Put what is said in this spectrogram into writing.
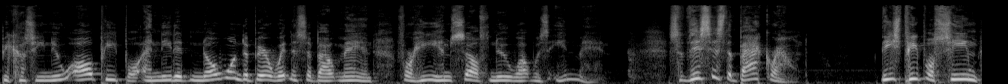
Because he knew all people and needed no one to bear witness about man, for he himself knew what was in man. So, this is the background. These people seem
